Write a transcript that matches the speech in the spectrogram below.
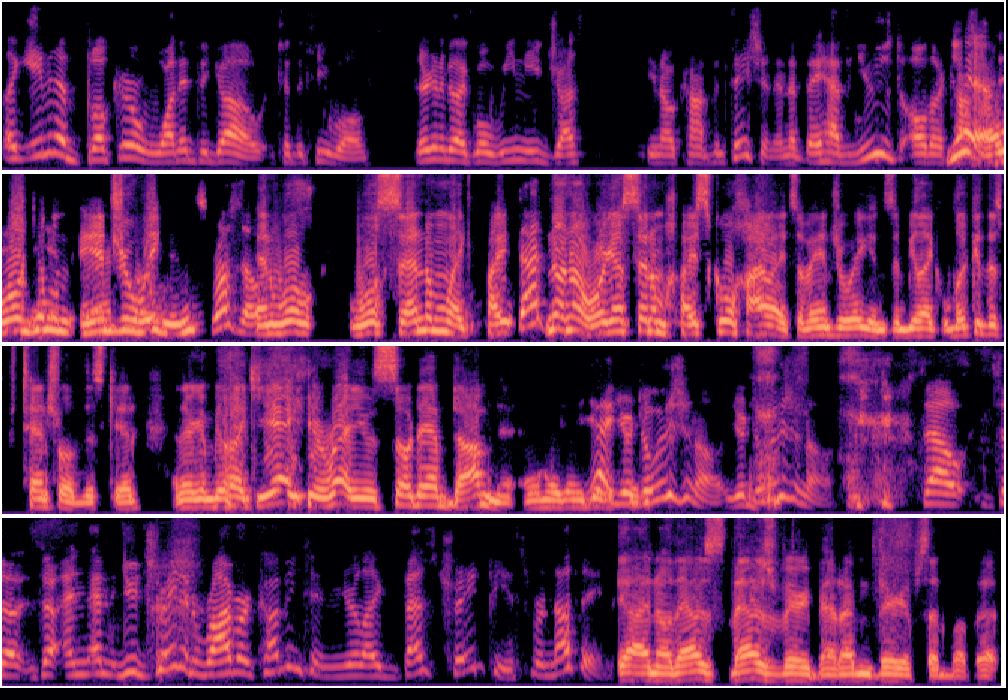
like even if Booker wanted to go to the T Wolves, they're gonna be like, well, we need just you know compensation, and if they have used all their Yeah, we'll give them Andrew Wiggins, Russell, and we'll we'll send them like high, no no we're gonna send them high school highlights of Andrew Wiggins and be like, look at this potential of this kid, and they're gonna be like, yeah, you're right, he was so damn dominant. And they're Yeah, you're delusional. You're delusional. so, so, so, and and you traded Robert Covington, your like best trade piece for nothing. yeah, I know that was that was very bad. I'm very upset about that.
